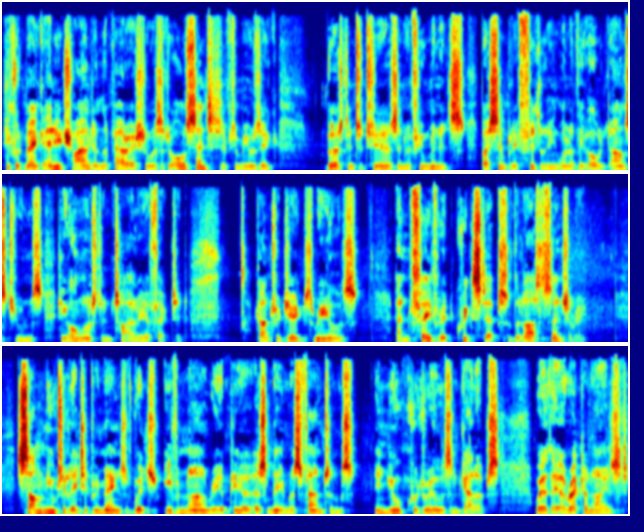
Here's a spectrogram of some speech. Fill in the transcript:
He could make any child in the parish who was at all sensitive to music burst into tears in a few minutes by simply fiddling one of the old dance tunes he almost entirely affected. Country jigs, reels, and favourite quick steps of the last century, some mutilated remains of which even now reappear as nameless phantoms in new quadrilles and gallops, where they are recognized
